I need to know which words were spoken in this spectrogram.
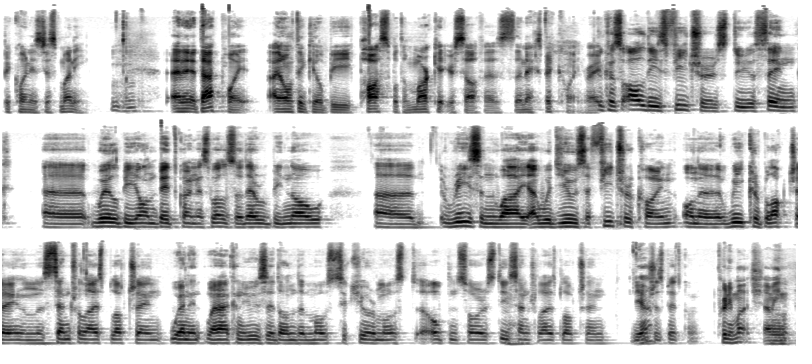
Bitcoin is just money. And at that point, I don't think it'll be possible to market yourself as the next Bitcoin, right? Because all these features, do you think, uh, will be on Bitcoin as well? So there will be no uh, reason why I would use a feature coin on a weaker blockchain, on a centralized blockchain, when it, when I can use it on the most secure, most uh, open source, decentralized blockchain, Yeah. which is Bitcoin. Pretty much. I mean,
